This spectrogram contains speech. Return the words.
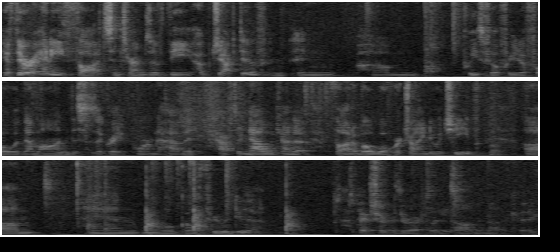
if there are any thoughts in terms of the objective, and, and, um, please feel free to forward them on. This is a great forum to have it, after now we kinda thought about what we're trying to achieve. Um, and we will go through and do that. Just make sure they're directly to Tom and not the committee.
